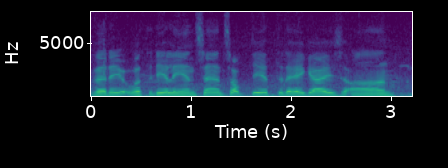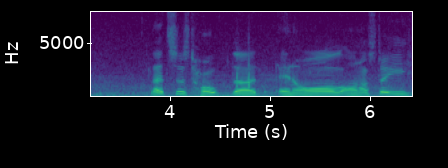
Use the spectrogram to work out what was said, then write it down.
video with the daily incense update today, guys. And let's just hope that, in all honesty,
